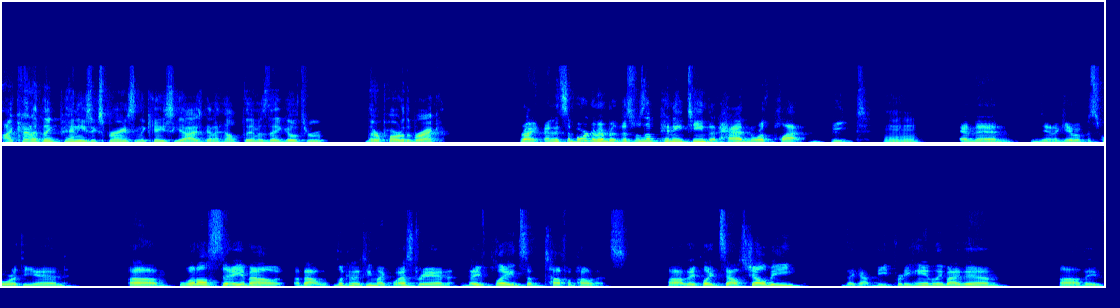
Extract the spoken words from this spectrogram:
I kind of think Penney's experience in the KCI is going to help them as they go through their part of the bracket. Right. And it's important to remember this was a Penney team that had North Platte beat mm-hmm. and then, you know, gave up a score at the end. Um, what I'll say about about looking at a team like Westran, they've played some tough opponents. Uh, they played South Shelby. They got beat pretty handily by them. Uh, they've,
